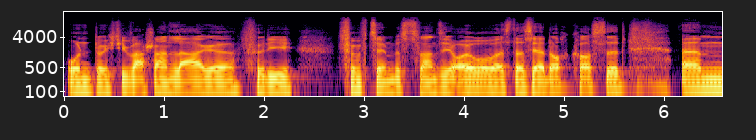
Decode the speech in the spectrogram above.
und durch die Waschanlage für die 15 bis 20 Euro, was das ja doch kostet. Ähm,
